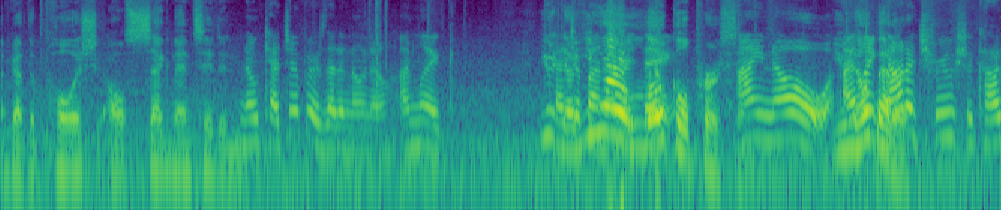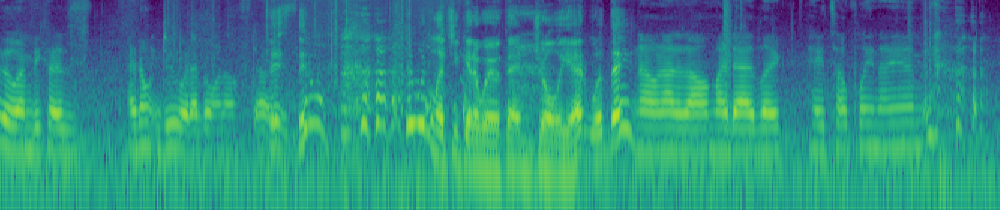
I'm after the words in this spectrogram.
I've got the Polish all segmented and No ketchup, or is that a no-no? I'm like, you, now, ketchup you on are everything. a local person. I know. You I'm know like not a true Chicagoan because I don't do what everyone else does. They, they don't. they wouldn't let you get away with that in Joliet, would they? no, not at all. My dad like hates how plain I am.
